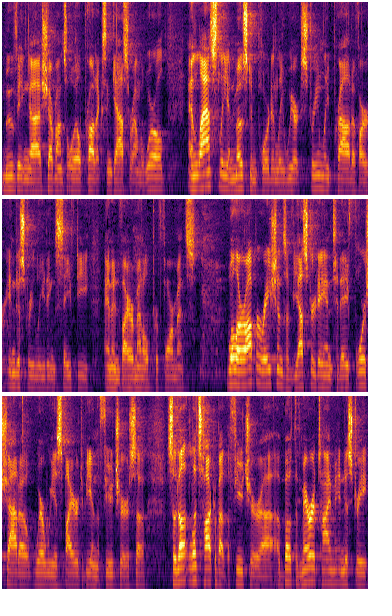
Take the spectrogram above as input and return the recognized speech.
moving uh, Chevron's oil products and gas around the world. And lastly, and most importantly, we are extremely proud of our industry leading safety and environmental performance. Well, our operations of yesterday and today foreshadow where we aspire to be in the future. So, so let's talk about the future uh, of both the maritime industry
